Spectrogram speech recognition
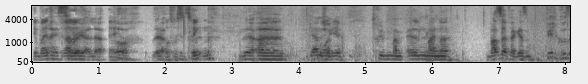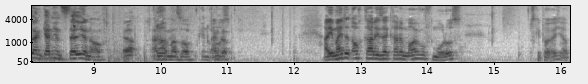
ihr meintet Ey, gerade. sorry, Alter. Ey, Oh, ja. brauchst du was zu trinken? Ja, äh, Gerne mal, hier. drüben beim Ellen meine Wasser vergessen. Viele Grüße an Ganyan Stallion auch. Ja. Einfach Ja. mal so. Gehen Danke. raus. Aber ihr meintet auch gerade, ihr seid gerade im Maulwurf-Modus. Was geht bei euch ab?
